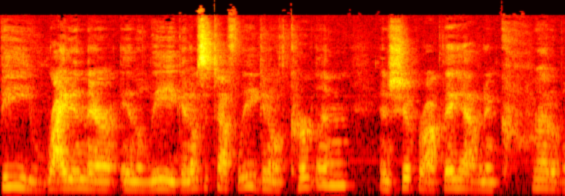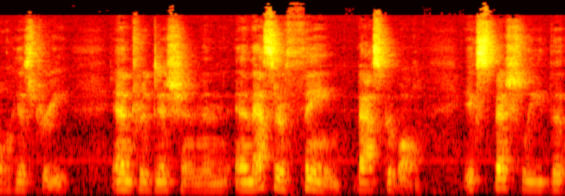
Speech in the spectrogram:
be right in there in the league. And it was a tough league, you know, with Kirtland and Shiprock, they have an incredible history and tradition, and, and that's their thing, basketball, especially the,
